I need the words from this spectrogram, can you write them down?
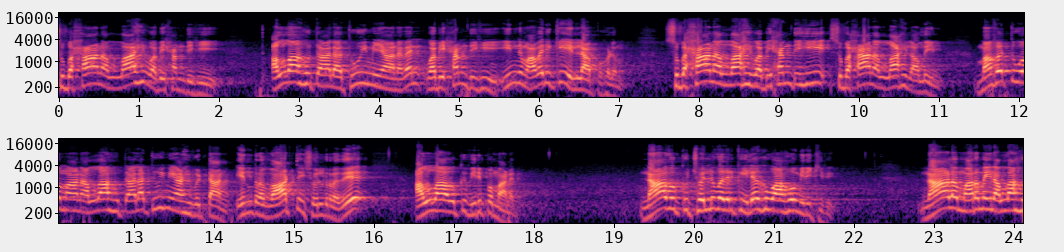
சுபஹான் அல்லாஹி வபிஹம்திஹி. அல்லாஹு தாலா தூய்மையானவன் வபிஹம்திஹி. இன்னும் அவருக்கே எல்லா புகழும். சுபஹான் அல்லாஹி வபிஹம்திஹி சுபஹான் அல்லாஹில் அலீம் மகத்துவமான அல்லாஹு தாலா தூய்மையாகி விட்டான் என்ற வார்த்தை சொல்றது அல்லாவுக்கு விருப்பமானது. நாவுக்கு சொல்லுவதற்கு இலகுவாகவும் இருக்குது நாளை மறுமையில் அல்லாஹு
